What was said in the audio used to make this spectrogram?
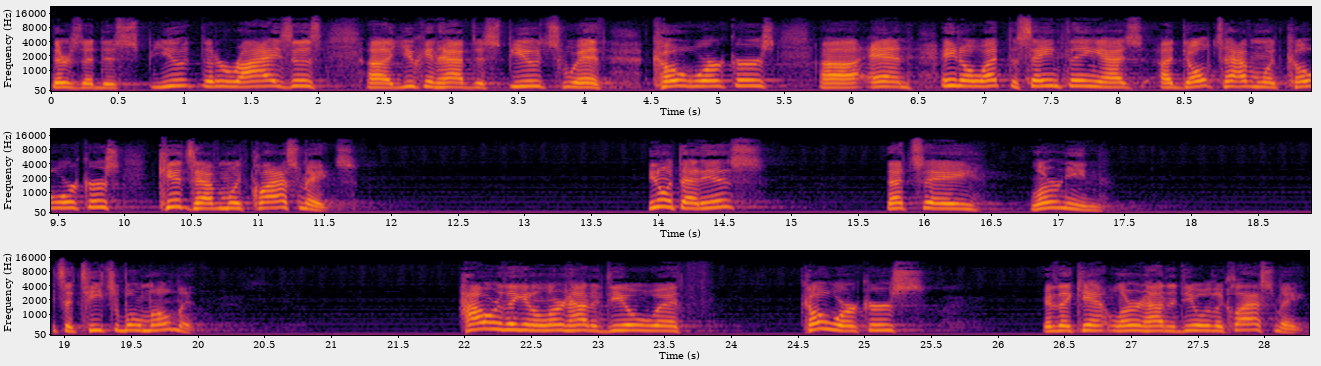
there's a dispute that arises. Uh, you can have disputes with coworkers, uh, and you know what? The same thing as adults have them with coworkers, kids have them with classmates. You know what that is? That's a learning, it's a teachable moment. How are they going to learn how to deal with coworkers if they can't learn how to deal with a classmate?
